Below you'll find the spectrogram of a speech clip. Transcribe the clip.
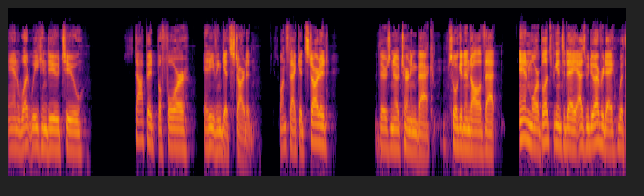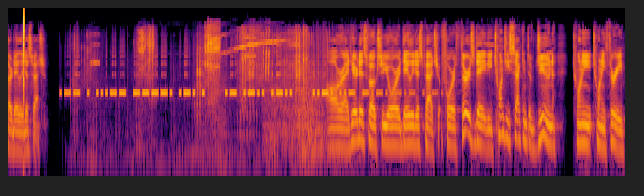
and what we can do to stop it before it even gets started. Once that gets started, there's no turning back. So we'll get into all of that and more. But let's begin today, as we do every day, with our daily dispatch. All right, here it is, folks, your daily dispatch for Thursday, the 22nd of June, 2023.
